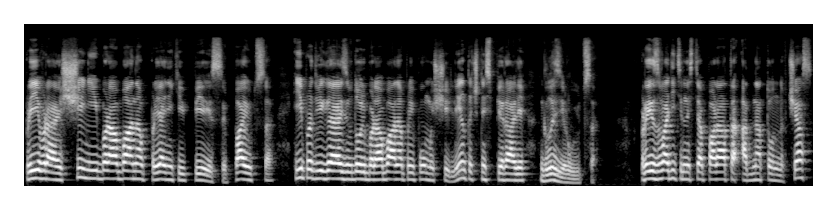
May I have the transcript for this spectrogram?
При вращении барабана пряники пересыпаются и, продвигаясь вдоль барабана при помощи ленточной спирали, глазируются. Производительность аппарата 1 тонна в час,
